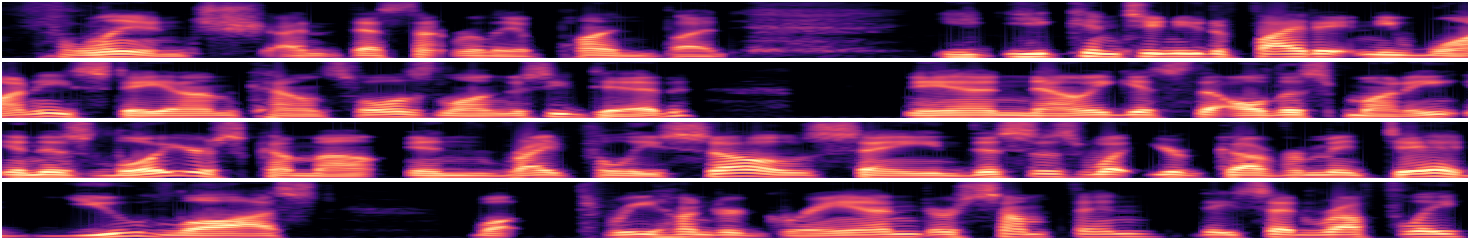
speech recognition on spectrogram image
flinch. I, that's not really a pun, but he, he continued to fight it and he won. He stayed on the council as long as he did. And now he gets the, all this money, and his lawyers come out, and rightfully so, saying this is what your government did. You lost what 300 grand or something they said roughly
